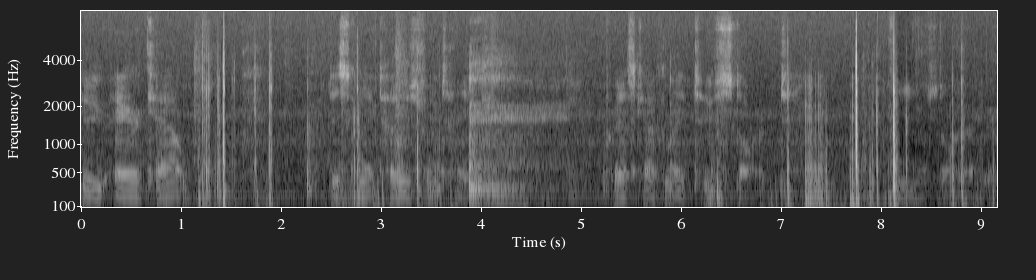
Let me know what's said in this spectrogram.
to air count. Disconnect hose from tank. Press calculate to start. And then you'll start right here.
